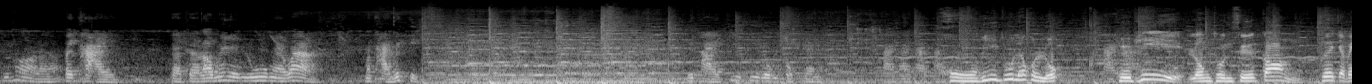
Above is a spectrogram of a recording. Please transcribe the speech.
ยี่ห้ออะไรนะไปถ่าย แต่แต่เราไม่รู้ไงว่า มันถ่ายไม่ติดคือถ่ายที่ที่ลงศพเลยนะถ่ายถ่ายถ่ายถ่ายโหพี่พูดแล้วคนลุก ถ่ายคือพี่ลงทุนซื้อกล้องเพื่อจะไป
